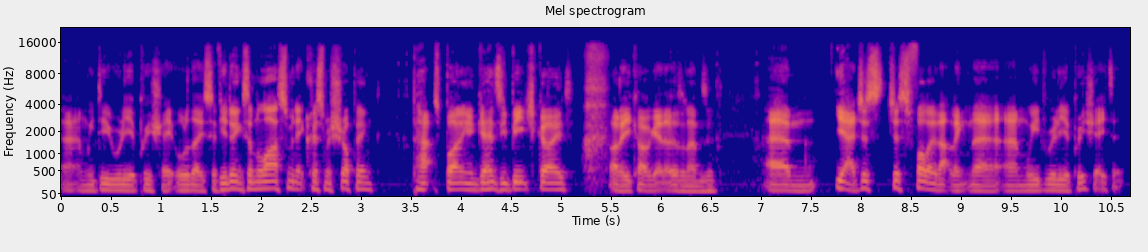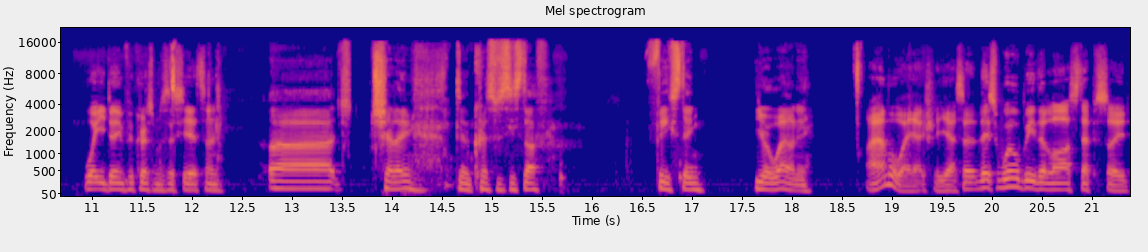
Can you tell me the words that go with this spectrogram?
uh, and we do really appreciate all of those. So if you're doing some last minute Christmas shopping, perhaps buying a Guernsey Beach guide, oh no, you can't get those on Amazon. Um, yeah, just just follow that link there, and we'd really appreciate it. What are you doing for Christmas this year, Tony? Uh, chilling, doing Christmassy stuff, feasting. You're away, aren't you? I am away actually. Yeah, so this will be the last episode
